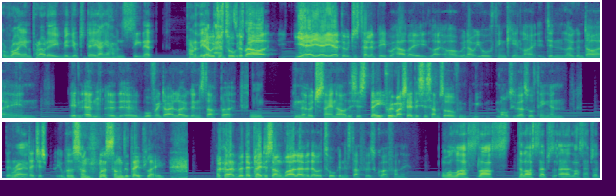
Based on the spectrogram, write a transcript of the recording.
Ryan put out a video today. I haven't seen it. Apparently, Yeah, we're just talking about. Yeah, yeah, yeah. They were just telling people how they like. Oh, we know what you're all thinking. Like, didn't Logan die in in um, uh, uh, Wolverine die in Logan and stuff? But Hmm. and they were just saying, oh, this is. They pretty much said this is some sort of multiversal thing, and then Right. they just. What song? What song did they play? I can't remember. They played a song while over. They were talking and stuff. It was quite funny. Well, last last the last episode, uh, last episode,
